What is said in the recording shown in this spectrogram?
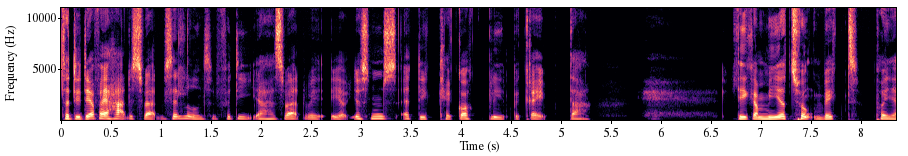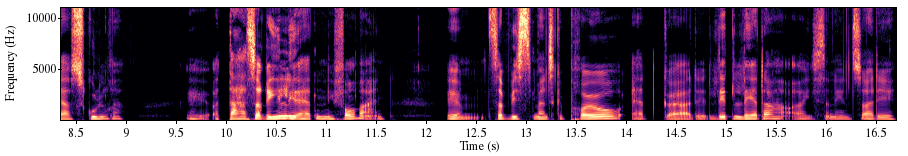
Så det er derfor, jeg har det svært ved selvledelse, fordi jeg har svært ved, jeg, jeg synes, at det kan godt blive et begreb, der øh, lægger mere tung vægt på jeres skuldre. Øh, og der er så rigeligt af den i forvejen. Øhm, så hvis man skal prøve at gøre det lidt lettere, og i sådan en, så er det,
